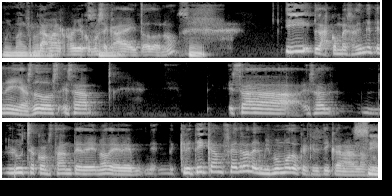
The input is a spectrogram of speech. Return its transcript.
muy mal rollo. da mal rollo cómo Sí. se cae y todo, ¿no? Sí. Y la conversación que tienen ellas dos, esa. Esa. esa lucha constante de, ¿no? De, de- de- critican Fedra del mismo modo que critican a las sí,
